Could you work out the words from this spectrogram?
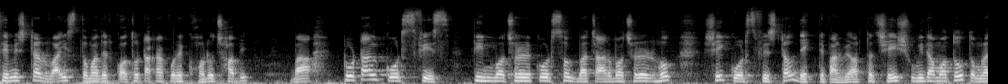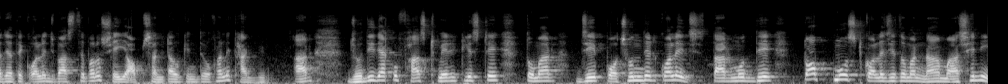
সেমিস্টার ওয়াইজ তোমাদের কত টাকা করে খরচ হবে বা টোটাল কোর্স ফিস তিন বছরের কোর্স হোক বা চার বছরের হোক, সেই কোর্স ফিসটাও দেখতে পারবে। অর্থাৎ সেই সুবিধা মতো তোমরা যাতে কলেজ বাঁচতে পারো, সেই অপশানটাও কিন্তু ওখানে থাকবে। আর যদি দেখো ফার্স্ট মেরিট লিস্টে তোমার যে পছন্দের কলেজ তার মধ্যে টপ মোস্ট কলেজে তোমার নাম আসেনি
